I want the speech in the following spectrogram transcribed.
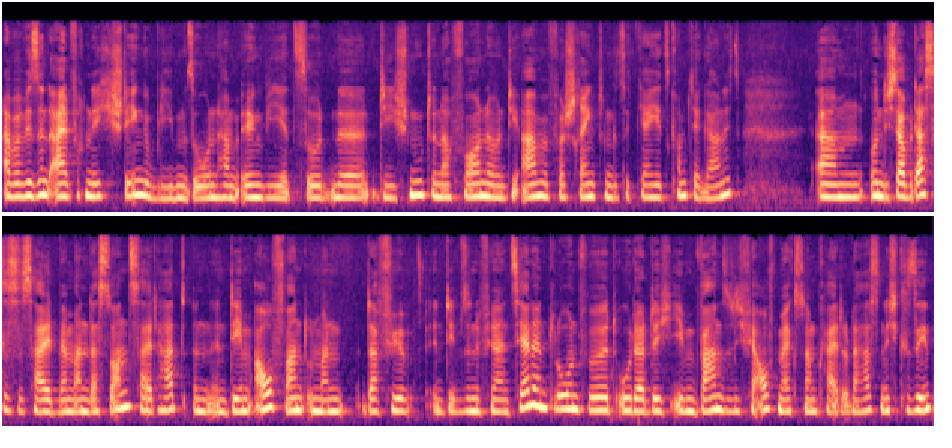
Aber wir sind einfach nicht stehen geblieben so und haben irgendwie jetzt so eine, die Schnute nach vorne und die Arme verschränkt und gesagt, ja, jetzt kommt ja gar nichts. Ähm, und ich glaube, das ist es halt, wenn man das sonst halt hat, in, in dem Aufwand und man dafür in dem Sinne finanziell entlohnt wird oder durch eben wahnsinnig viel Aufmerksamkeit oder hast nicht gesehen,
